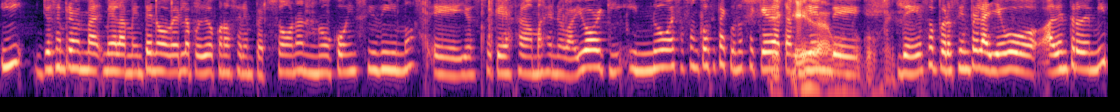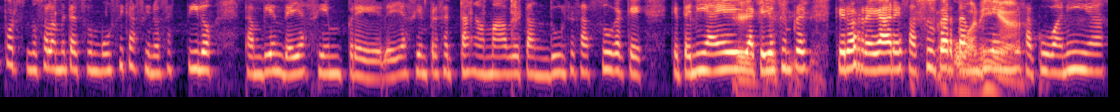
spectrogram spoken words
Y yo siempre me, me lamenté no haberla podido conocer en persona, no coincidimos. eh, yo sé que ella estaba más en Nueva York y, y no, esas son cositas que uno se queda Se también queda de, eso. de eso, pero siempre la llevo adentro de mí, por no solamente su música, sino ese estilo también de ella siempre, de ella siempre ser tan amable, tan dulce, esa azúcar que, que tenía ella, que sí, yo siempre sí. quiero regar esa azúcar también, esa cubanía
